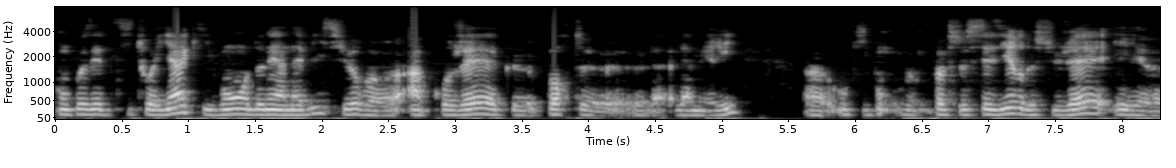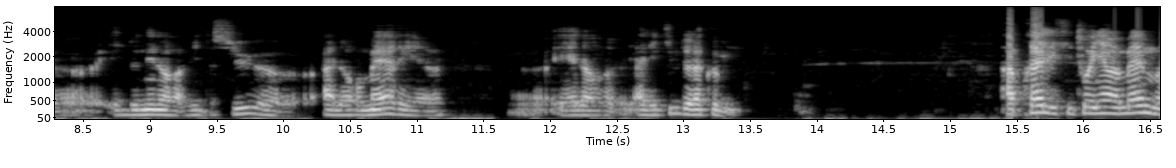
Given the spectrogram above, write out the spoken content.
composées de citoyens qui vont donner un avis sur un projet que porte la, mairie ou qui peuvent se saisir de sujets et, donner leur avis dessus à leur maire et, à l'équipe de la commune. Après, les citoyens eux-mêmes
